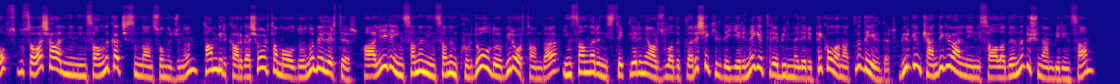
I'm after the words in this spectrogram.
Hobbes bu savaş halinin insanlık açısından sonucunun tam bir kargaşa ortamı olduğunu belirtir. Haliyle insanın insanın kurdu olduğu bir ortamda insanların isteklerini arzuladıkları şekilde yerine getirebilmeleri pek olanaklı değildir. Bir gün kendi güvenliğini sağladığını düşünen bir insan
